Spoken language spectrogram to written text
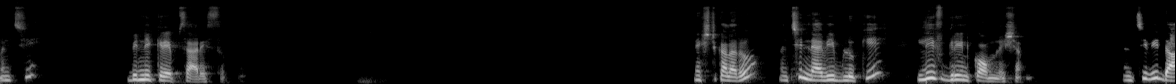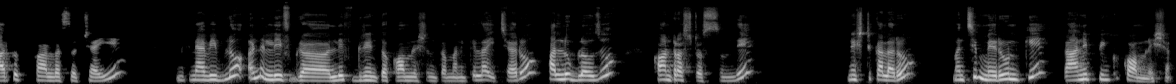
మంచి Binny crepe saris next colour మంచి నేవీ బ్లూకి లీఫ్ గ్రీన్ కాంబినేషన్. మంచివి డార్క్ కలర్స్ వచ్చాయి. మనకి navy blue and leaf leaf గ్రీన్తో కాంబినేషన్తో మనకి ఇలా ఇచ్చారు. పళ్ళు బ్లౌజు కాంట్రాస్ట్ వస్తుంది. నెక్స్ట్ కలరు మంచి మెరూన్కి రాణి పింక్ కాంబినేషన్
